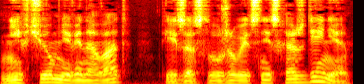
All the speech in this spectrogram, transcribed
ни в чем не виноват и заслуживает снисхождения.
